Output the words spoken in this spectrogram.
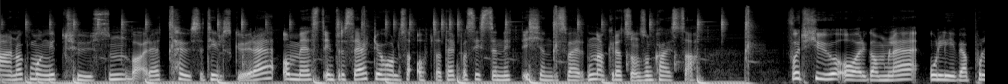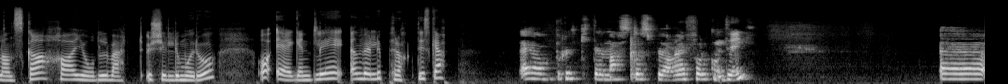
er nok mange tusen bare tause tilskuere og mest interessert i å holde seg oppdatert på siste nytt i kjendisverden, akkurat sånn som Kajsa. For 20 år gamle Olivia Polanska har Jodel vært uskyldig moro, og egentlig en veldig praktisk app. Jeg har brukt det mest til å spørre folk om ting. Uh,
